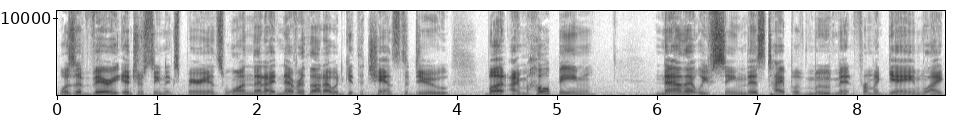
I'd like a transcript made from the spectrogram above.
was a very interesting experience, one that I never thought I would get the chance to do, but I'm hoping now that we've seen this type of movement from a game like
